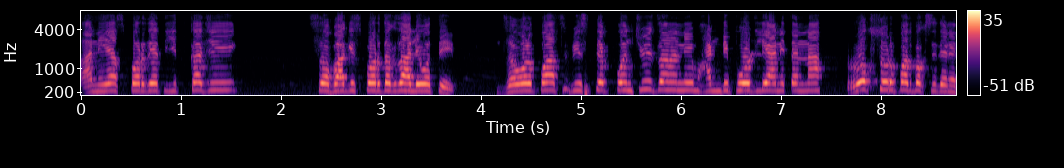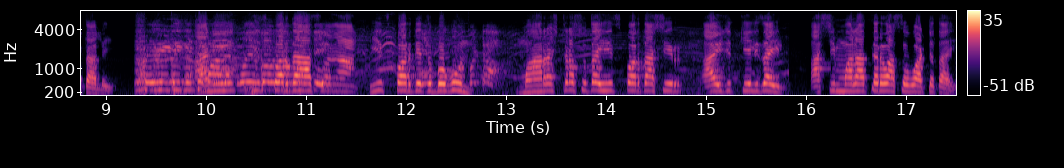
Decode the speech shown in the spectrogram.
आणि या स्पर्धेत इतका जी सहभागी स्पर्धक झाले होते जवळपास वीस ते पंचवीस जणांनी हंडी फोडली आणि त्यांना रोख स्वरूपात बक्षीस देण्यात आले. आणि ही स्पर्धा ही स्पर्धेचं बघून महाराष्ट्रात सुद्धा ही स्पर्धा अशी आयोजित केली जाईल अशी मला तर असं वाटत आहे.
